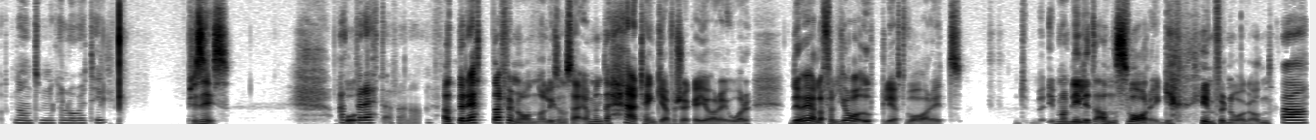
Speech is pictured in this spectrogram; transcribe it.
Och något som du kan lova till? Precis. Att Och- berätta för någon? Att berätta för någon och liksom säga, ja men det här tänker jag försöka göra i år. Det har i alla fall jag upplevt varit, man blir lite ansvarig inför någon. Ja.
